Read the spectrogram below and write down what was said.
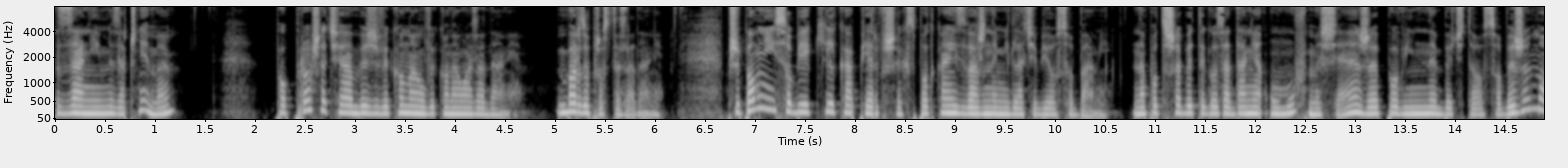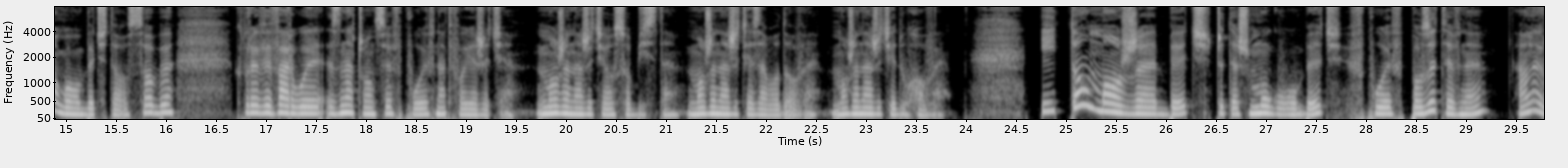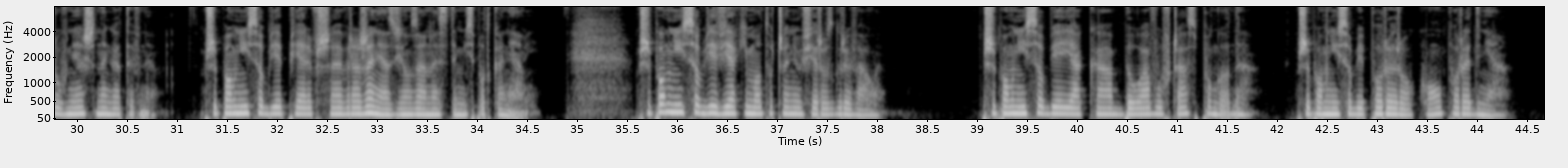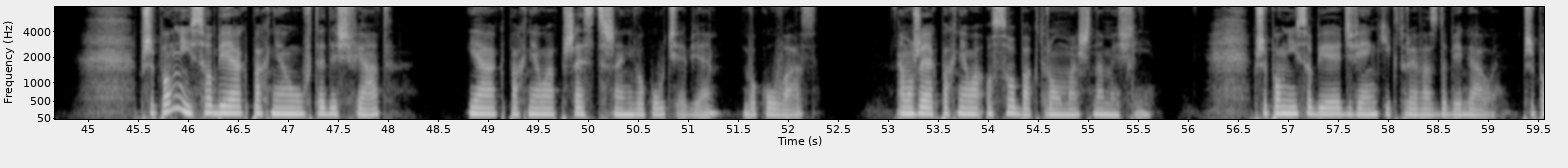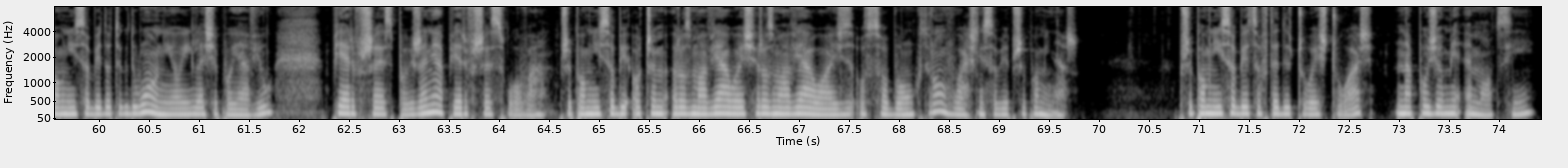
Zanim zaczniemy, poproszę Cię, abyś wykonał, wykonała zadanie. Bardzo proste zadanie. Przypomnij sobie kilka pierwszych spotkań z ważnymi dla Ciebie osobami. Na potrzeby tego zadania umówmy się, że powinny być to osoby, że mogą być to osoby, które wywarły znaczący wpływ na Twoje życie. Może na życie osobiste, może na życie zawodowe, może na życie duchowe. I to może być, czy też mógł być, wpływ pozytywny, ale również negatywny. Przypomnij sobie pierwsze wrażenia związane z tymi spotkaniami. Przypomnij sobie, w jakim otoczeniu się rozgrywały. Przypomnij sobie, jaka była wówczas pogoda. Przypomnij sobie pory roku, porę dnia. Przypomnij sobie, jak pachniał wtedy świat, jak pachniała przestrzeń wokół ciebie, wokół was, a może jak pachniała osoba, którą masz na myśli. Przypomnij sobie dźwięki, które was dobiegały. Przypomnij sobie do tych dłoni, o ile się pojawił, pierwsze spojrzenia, pierwsze słowa. Przypomnij sobie, o czym rozmawiałeś, rozmawiałaś z osobą, którą właśnie sobie przypominasz. Przypomnij sobie, co wtedy czułeś, czułaś na poziomie emocji,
